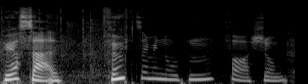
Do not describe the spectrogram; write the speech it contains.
Hörsaal. 15 Minuten Forschung.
